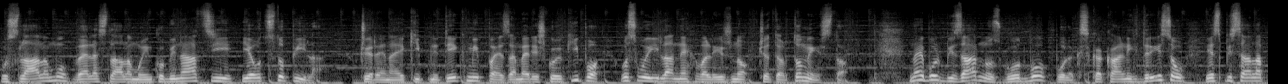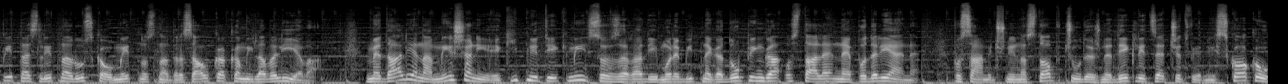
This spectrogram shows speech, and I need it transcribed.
V slalomu, vele slalomu in kombinaciji je odstopila. Včeraj na ekipni tekmi pa je za ameriško ekipo osvojila nehvaležno četrto mesto. Najbolj bizarno zgodbo, poleg skakalnih dresov, je spisala 15-letna ruska umetnostna drsavka Kamila Valijeva. Medalje na mešani ekipni tekmi so zaradi morebitnega dopinga ostale nepodeljene. Posamični nastop čudežne deklice četvernih skokov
